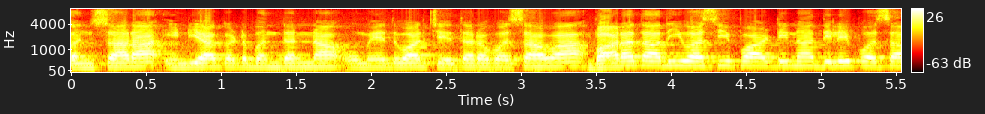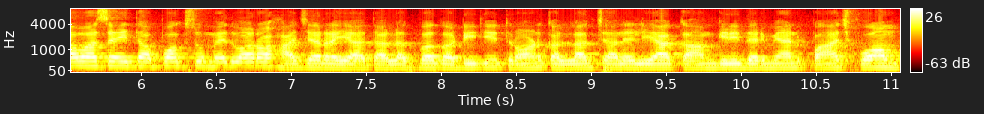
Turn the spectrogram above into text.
કંસારા, ઇન્ડિયા ગઠબંધનના ઉમેદવાર ચેતર વસાવા, ભારત આદિવાસી પાર્ટીના દિલીપ વસાવા સહિત અપક્ષ ઉમેદવારો હાજર રહ્યા હતા. લગભગ અઢીથી ત્રણ કલાક ચાલેલી આ કામગીરી દરમિયાન પાંચ ફોર્મ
